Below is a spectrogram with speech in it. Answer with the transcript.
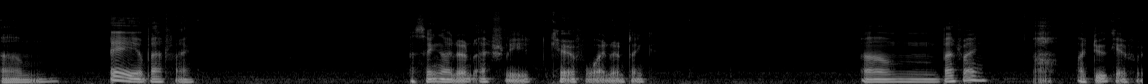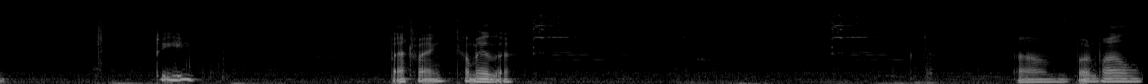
Um, hey, a bat fang. A thing I don't actually care for, I don't think. Um, bat fang? I do care for it. Tee. Batfang, come hither. Um, bone pile,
